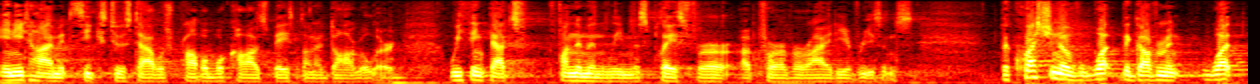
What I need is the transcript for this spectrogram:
anytime it seeks to establish probable cause based on a dog alert. We think that's fundamentally misplaced for, uh, for a variety of reasons. The question of what the government, what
